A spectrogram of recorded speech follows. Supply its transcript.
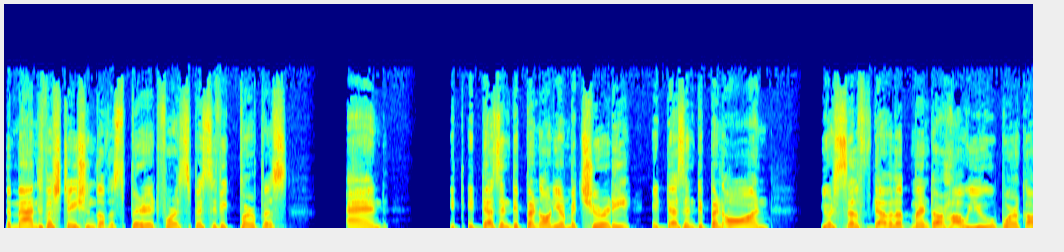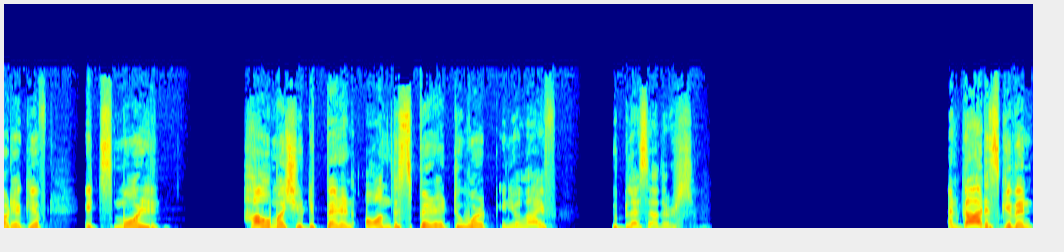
the manifestations of the Spirit for a specific purpose, and it, it doesn't depend on your maturity, it doesn't depend on your self development or how you work out your gift. It's more how much you're dependent on the Spirit to work in your life to bless others. And God has given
